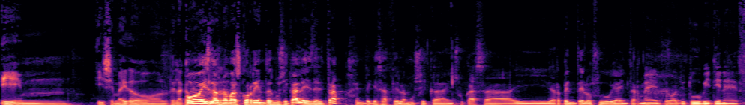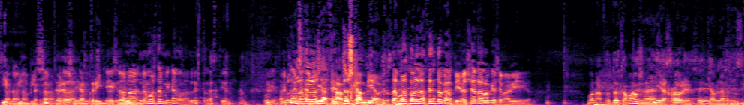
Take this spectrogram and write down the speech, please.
y mm, y se me ha ido de la cabeza. ¿Cómo veis las nuevas corrientes musicales del trap? Gente que se hace la música en su casa y de repente lo sube a internet o a YouTube y tiene 100.000 No, no, no, visitas perdona, perdona, en Carlos, 30 que no, segundos. no, no hemos terminado las letras, tío. Porque estamos hablando de los acentos cambiados. Estamos con el acento cambiado. Eso era lo que se me había ido. Bueno, acentos cambiados y errores, Hay ¿eh? que hablar de eso.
